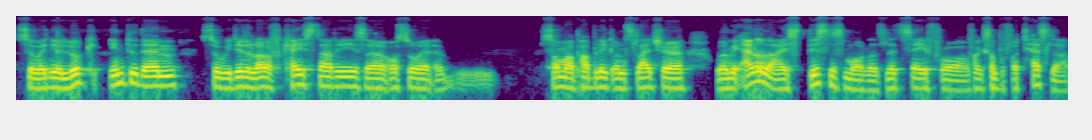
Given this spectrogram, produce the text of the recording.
So, when you look into them, so we did a lot of case studies, uh, also uh, some are public on SlideShare, when we analyzed business models, let's say for, for example, for Tesla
